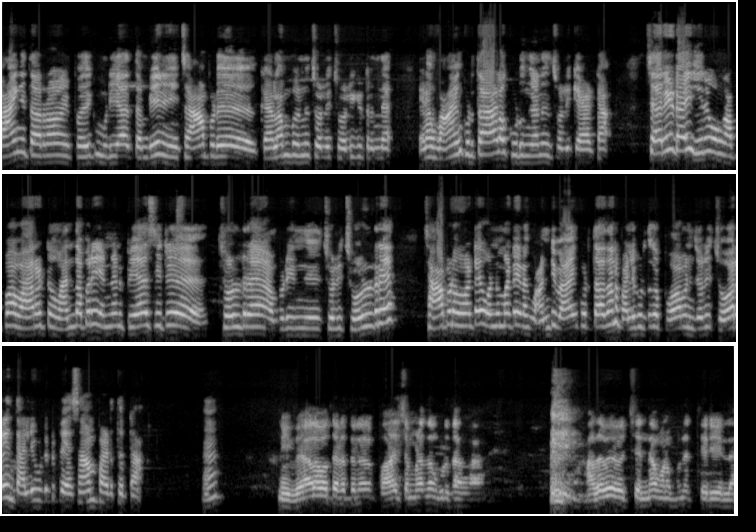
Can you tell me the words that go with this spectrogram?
வாங்கி தர்றோம். இப்போதைக்கு முடியாது தம்பி. நீ சாப்பிடு கிளம்புன்னு சொல்லி சொல்லிக்கிட்டு இருந்தேன். எனக்கு வாங்கி கொடுத்தாலும் கொடுங்கன்னு சொல்லி கேட்டான். சரிடா இரு உங்க அப்பா வரட்டும். வந்த அப்புறம் என்னன்னு பேசிட்டு சொல்றேன் அப்படின்னு சொல்லி சொல்றேன் சாப்பிட மாட்டேன் ஒண்ணு மாட்டேன். எனக்கு வண்டி வாங்கி கொடுத்தாதான் பள்ளிக்கூடத்துக்கு போவேன்னு சொல்லி சோறையும் தள்ளி விட்டுட்டு பேசாம படுத்துட்டான். நீ வேலை பார்த்த இடத்துல பாதி சம்பளம் தான் கொடுத்தாங்க. அதவே வச்சு என்ன பண்ண தெரியல?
